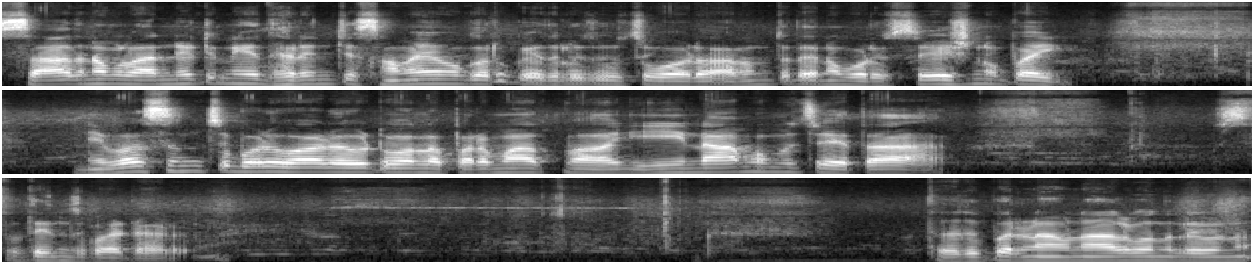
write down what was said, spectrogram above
సాధనములన్నిటినీ ధరించి సమయం కొరకు ఎదురు చూచేవాడు అనంతుడైనవాడు శేషునిపై నివసించబడివాడు వల్ల పరమాత్మ ఈ నామము చేత స్థుతించబడ్డాడు తదుపరి నామ నాలుగు వందల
